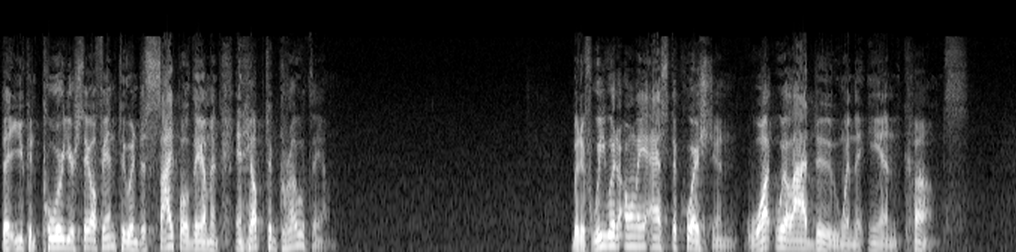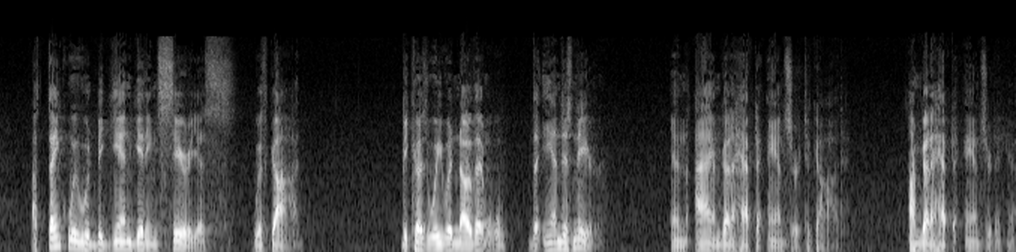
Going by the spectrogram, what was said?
that you can pour yourself into and disciple them and, and help to grow them. But if we would only ask the question, what will I do when the end comes? I think we would begin getting serious with God because we would know that the end is near and I am going to have to answer to God. I'm going to have to answer to Him.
